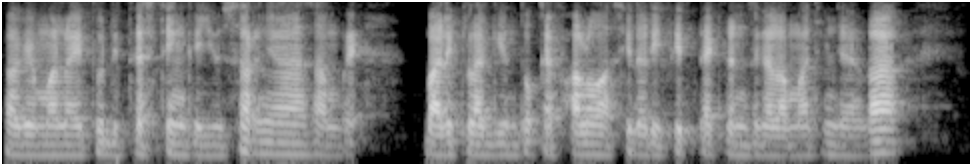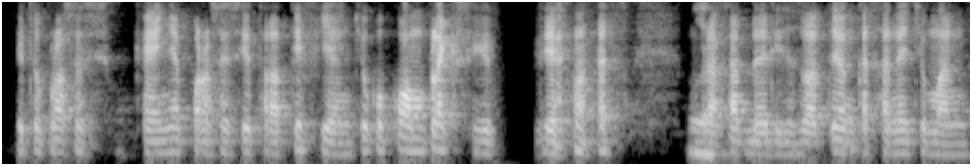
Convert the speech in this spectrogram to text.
bagaimana itu di testing ke usernya sampai balik lagi untuk evaluasi dari feedback dan segala macam ternyata itu proses kayaknya proses iteratif yang cukup kompleks gitu ya mas iya. berangkat dari sesuatu yang kesannya cuman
